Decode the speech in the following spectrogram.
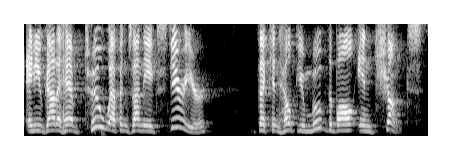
and you got to have two weapons on the exterior that can help you move the ball in chunks.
